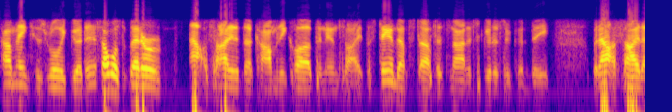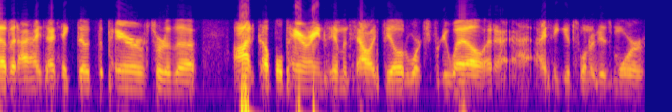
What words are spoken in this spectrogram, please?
Tom Hanks is really good, and it's almost better outside of the comedy club than inside. The stand-up stuff is not as good as it could be, but outside of it, I, I think the the pair, sort of the odd couple pairing, him and Sally Field works pretty well, and I, I think it's one of his more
